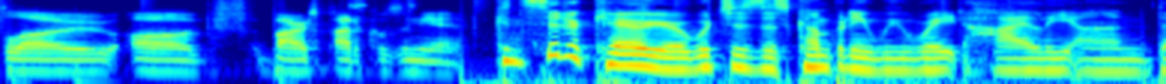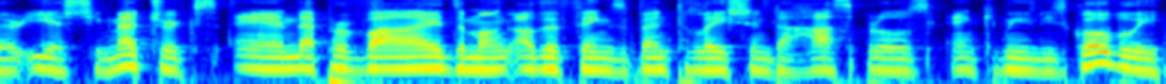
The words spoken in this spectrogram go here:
flow of virus particles in the air. Consider Carrier, which is this company we rate highly on their ESG metrics and that provides, among other things, ventilation to hospitals and communities globally.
